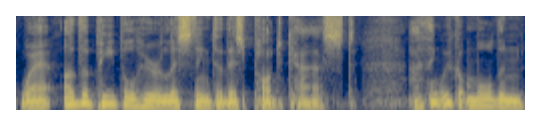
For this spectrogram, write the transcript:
where other people who are listening to this podcast, I think we've got more than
